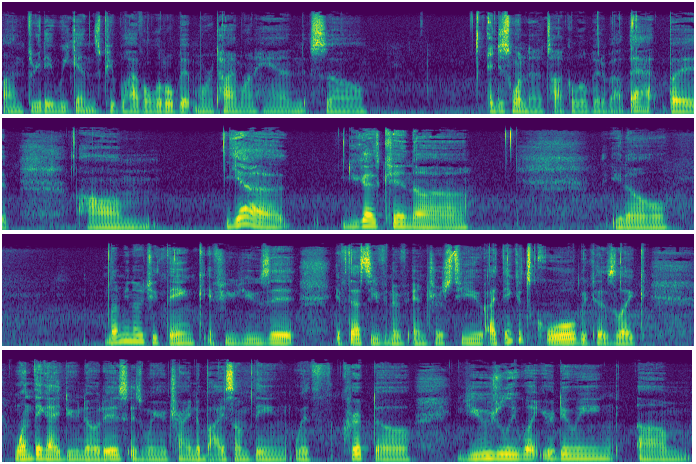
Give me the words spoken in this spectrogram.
on three day weekends, people have a little bit more time on hand. So I just wanted to talk a little bit about that. But um, yeah, you guys can, uh, you know, let me know what you think if you use it, if that's even of interest to you. I think it's cool because, like, one thing I do notice is when you're trying to buy something with crypto, usually what you're doing um,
